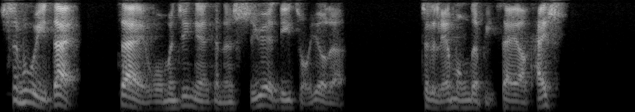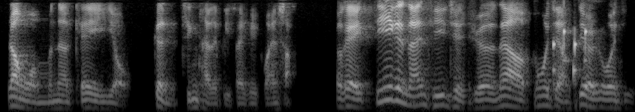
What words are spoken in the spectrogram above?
拭目以待，在我们今年可能十月底左右的这个联盟的比赛要开始，让我们呢可以有更精彩的比赛可以观赏。OK，第一个难题解决了，那要跟我讲第二个问题。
